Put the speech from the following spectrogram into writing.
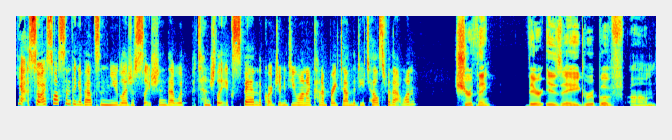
Yeah, so I saw something about some new legislation that would potentially expand the court. Jimmy, do you want to kind of break down the details for that one? Sure thing. There is a group of um,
